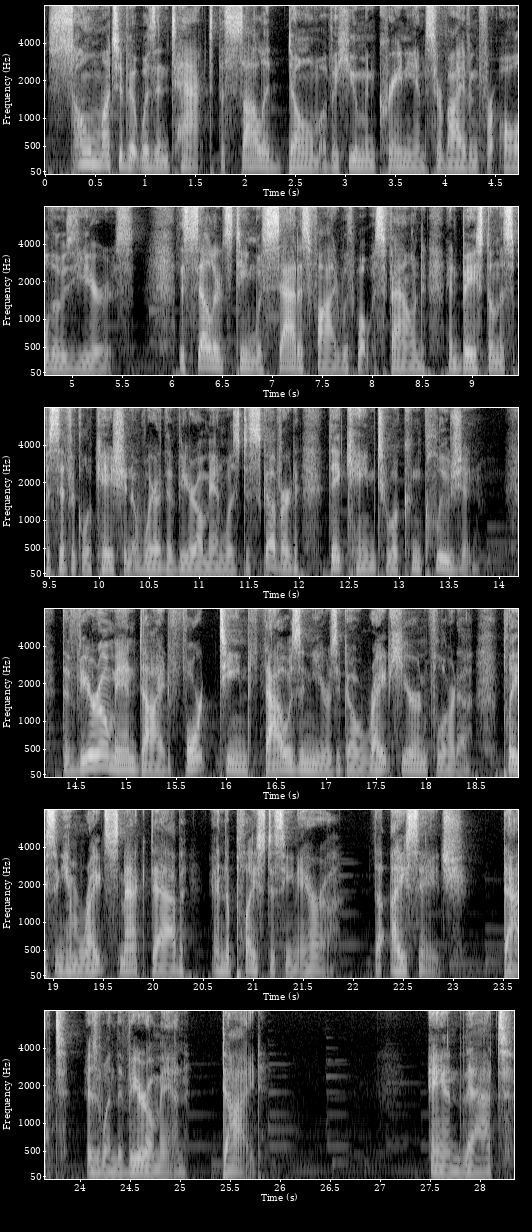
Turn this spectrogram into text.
So much of it was intact, the solid dome of a human cranium surviving for all those years. The Sellards team was satisfied with what was found, and based on the specific location of where the Vero man was discovered, they came to a conclusion. The Vero man died 14,000 years ago right here in Florida, placing him right smack dab in the Pleistocene era, the Ice Age. That is when the Vero man died. And that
